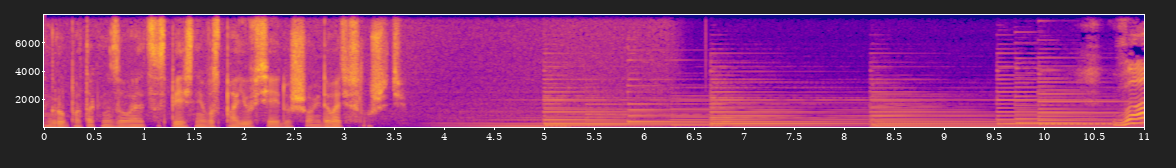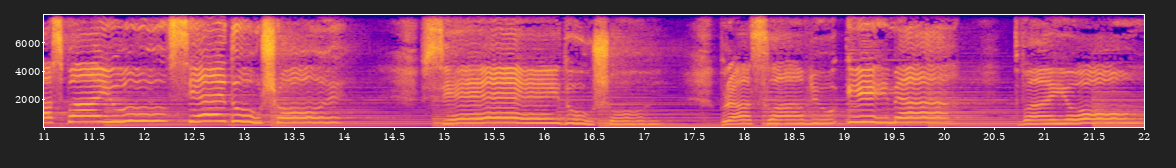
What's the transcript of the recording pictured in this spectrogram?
группа так называется, с песней «Воспою всей душой». Давайте слушать. Воспою всей душой, всей душой, прославлю имя Твое.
